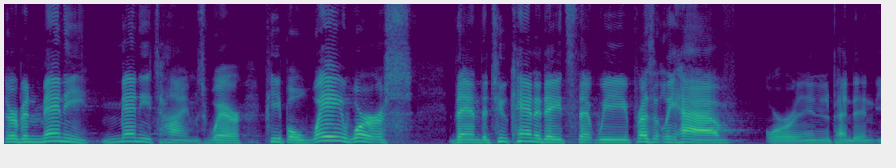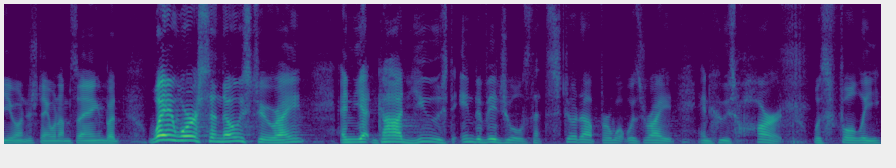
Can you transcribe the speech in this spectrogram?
There have been many, many times where people way worse than the two candidates that we presently have, or independent, you understand what I'm saying, but way worse than those two, right? And yet God used individuals that stood up for what was right and whose heart was fully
